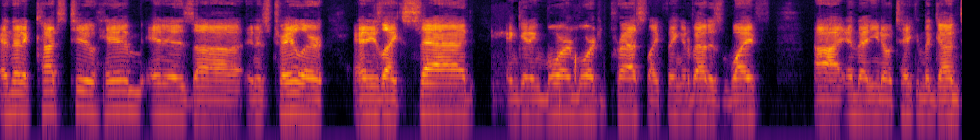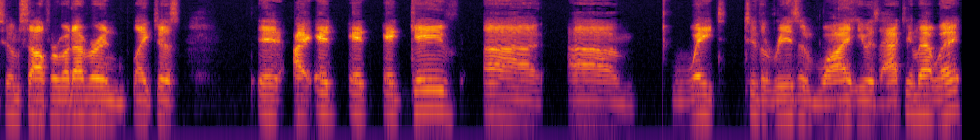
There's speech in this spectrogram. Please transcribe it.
and then it cuts to him in his uh, in his trailer, and he's like sad and getting more and more depressed, like thinking about his wife, uh, and then you know taking the gun to himself or whatever, and like just it I it it it gave uh, um, weight to the reason why he was acting that way.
